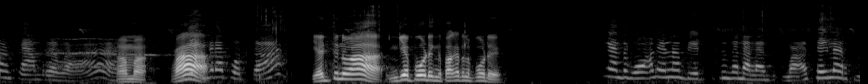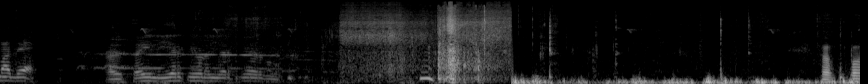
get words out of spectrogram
இதுதான் கேமராவா? ஆமாம் வா. எங்கடா போட்டோம் எடுத்துன்னு வா. இங்கே போடு இங்கே பக்கத்தில் போடு. அந்த ஓலையெல்லாம் அப்படி எடுத்துட்டு இருந்தா நல்லா இருக்குமா? ஸ்டைலாக இருக்குமா அது? அது ஸ்டைல் இயற்கையோட இயற்கையாக இருக்கணும். அப்பா.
